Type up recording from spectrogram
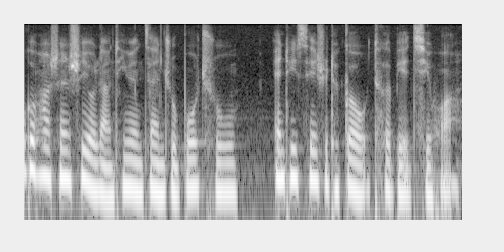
不过，花生是由两厅院赞助播出，Anti Sage to Go 特别企划。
